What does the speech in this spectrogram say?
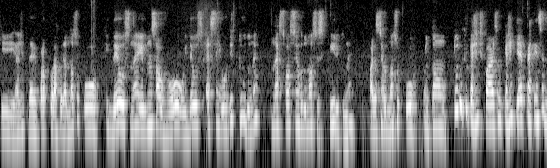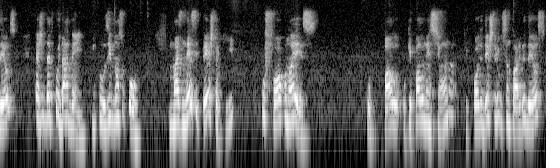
que a gente deve procurar cuidar do nosso corpo, que Deus, né, ele nos salvou e Deus é Senhor de tudo, né? Não é só Senhor do nosso espírito, né? Mas Senhor do nosso corpo. Então, tudo que a gente faz, tudo que a gente é, pertence a Deus e a gente deve cuidar bem, inclusive nosso corpo. Mas nesse texto aqui, o foco não é esse. O, Paulo, o que Paulo menciona que pode destruir o santuário de Deus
